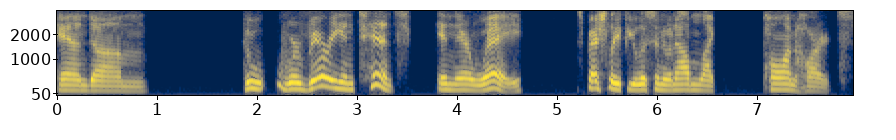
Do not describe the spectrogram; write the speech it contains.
and um who were very intense in their way especially if you listen to an album like pawn hearts.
